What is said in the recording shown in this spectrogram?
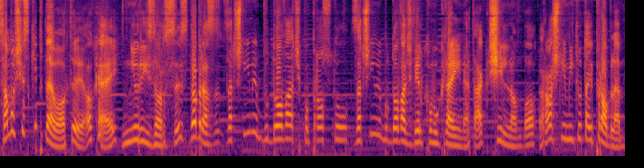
Samo się skipnęło, ty, okej. New resources, dobra, zacznijmy budować po prostu, zacznijmy budować wielką Ukrainę, tak? Silną, bo rośnie mi tutaj problem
